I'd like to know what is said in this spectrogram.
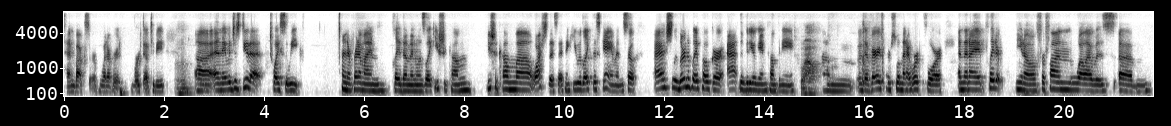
10 bucks or whatever it worked out to be mm-hmm. uh, and they would just do that twice a week and a friend of mine played them and was like you should come you should come uh, watch this. I think you would like this game. And so i actually learned to play poker at the video game company wow. um, the very first one that i worked for. And then i played it you know for fun while i was um,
